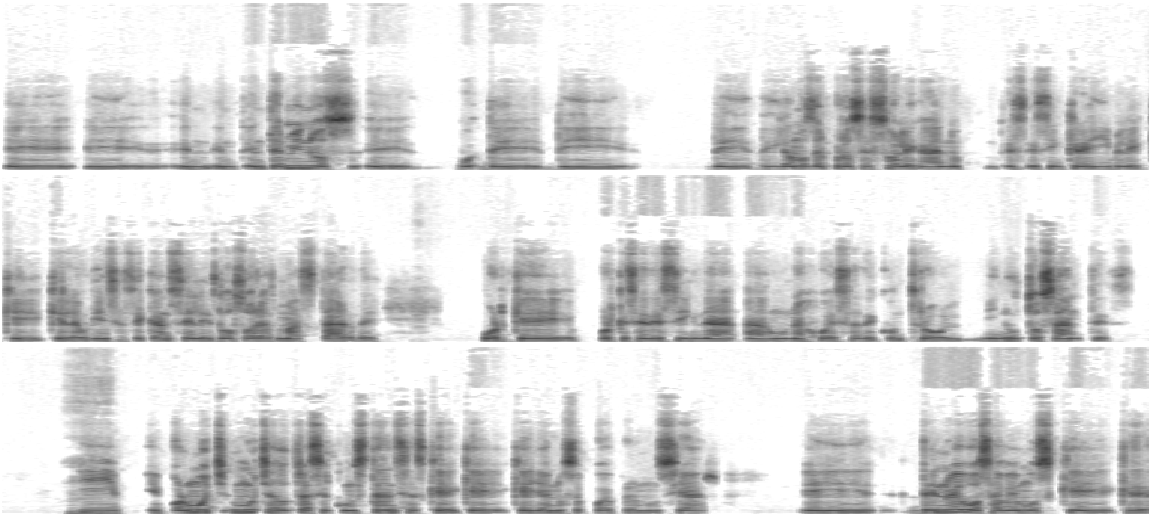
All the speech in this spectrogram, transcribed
Eh, eh, en, términos de, digamos, del proceso legal, es, increíble que, la audiencia se cancele dos horas más tarde porque, porque se designa a una jueza de control minutos antes y, por muchas otras circunstancias que, que, ella no se puede pronunciar. Eh, de nuevo, sabemos que, que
